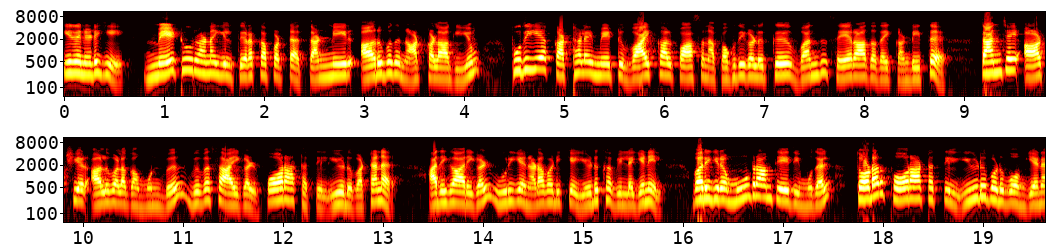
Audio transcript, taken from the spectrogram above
இதனிடையே மேட்டூர் அணையில் திறக்கப்பட்ட தண்ணீர் அறுபது நாட்களாகியும் புதிய கட்டளை மேட்டு வாய்க்கால் பாசன பகுதிகளுக்கு வந்து சேராததை கண்டித்து தஞ்சை ஆட்சியர் அலுவலகம் முன்பு விவசாயிகள் போராட்டத்தில் ஈடுபட்டனர். அதிகாரிகள் உரிய நடவடிக்கை எடுக்கவில்லை எனில் வருகிற மூன்றாம் தேதி முதல் தொடர் போராட்டத்தில் ஈடுபடுவோம் என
